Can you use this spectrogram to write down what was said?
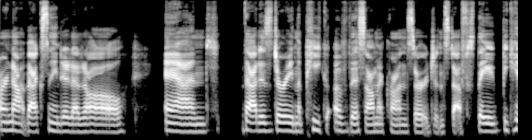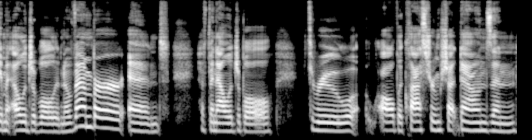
are not vaccinated at all. And that is during the peak of this Omicron surge and stuff. They became eligible in November and have been eligible through all the classroom shutdowns and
